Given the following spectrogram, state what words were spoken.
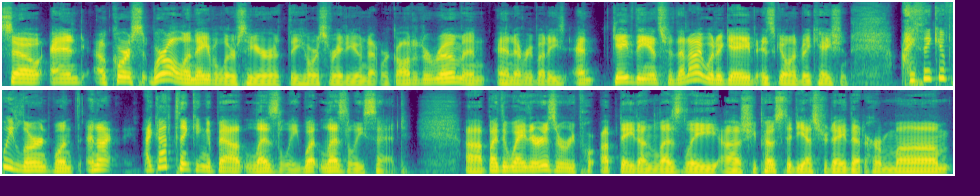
So, and of course, we're all enablers here at the Horse Radio Network Auditor Room, and and everybody and gave the answer that I would have gave is go on vacation. I think if we learned one, th- and I I got thinking about Leslie, what Leslie said. Uh, by the way, there is a report update on Leslie. Uh, she posted yesterday that her mom,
